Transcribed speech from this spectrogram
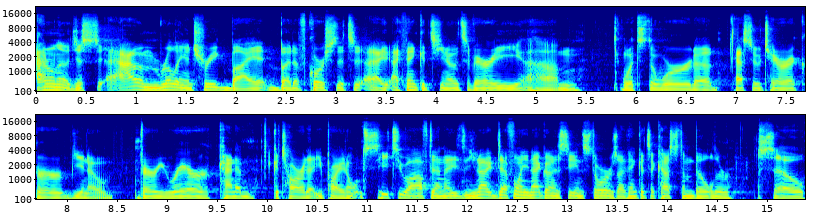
I don't know. Just I'm really intrigued by it, but of course, it's I, I think it's you know it's a very um, what's the word uh, esoteric or you know very rare kind of guitar that you probably don't see too often. You're not, definitely not going to see in stores. I think it's a custom builder. So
